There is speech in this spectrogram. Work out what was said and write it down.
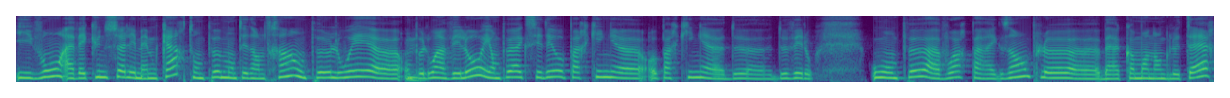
Ils vont avec une seule et même carte, on peut monter dans le train, on peut louer euh, on peut mm. louer un vélo et on peut accéder au parking, euh, au parking euh, de, de vélo. Où on peut avoir, par exemple, bah, comme en Angleterre,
